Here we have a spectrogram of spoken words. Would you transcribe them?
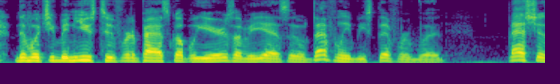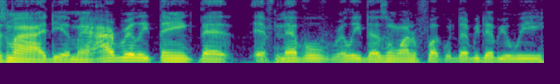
than what you've been used to for the past couple years. I mean, yes, it'll definitely be stiffer, but that's just my idea, man. I really think that if Neville really doesn't want to fuck with WWE,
